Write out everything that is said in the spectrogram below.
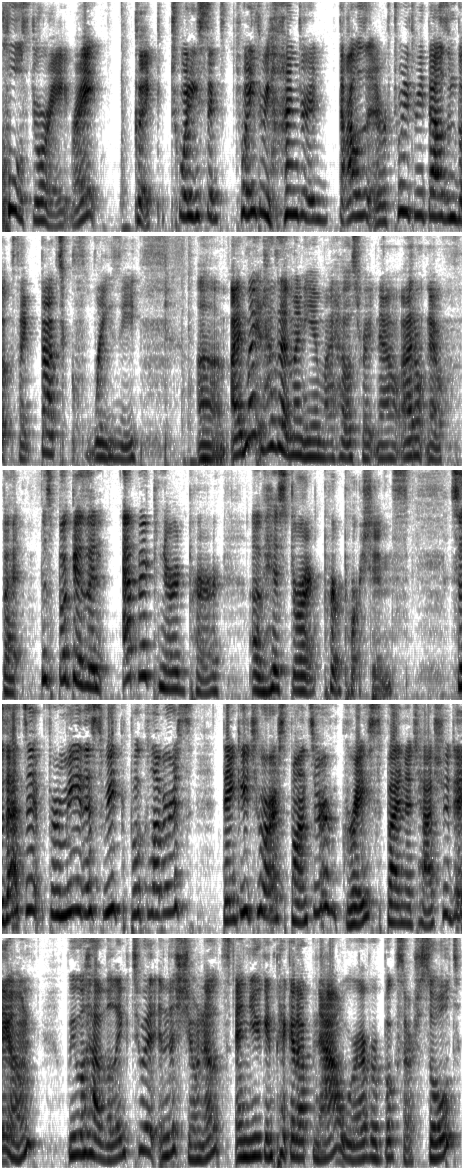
cool story, right? like 26 2300,000 or 23,000 books. Like that's crazy. Um, I might have that money in my house right now. I don't know. But this book is an epic nerd purr of historic proportions. So that's it for me this week book lovers. Thank you to our sponsor Grace by Natasha Deon we will have a link to it in the show notes and you can pick it up now wherever books are sold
